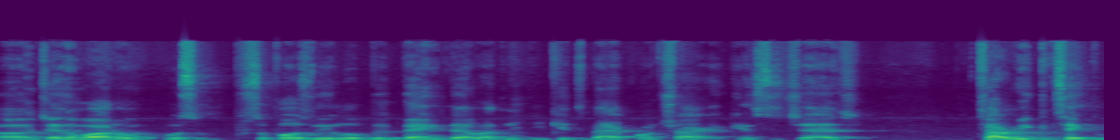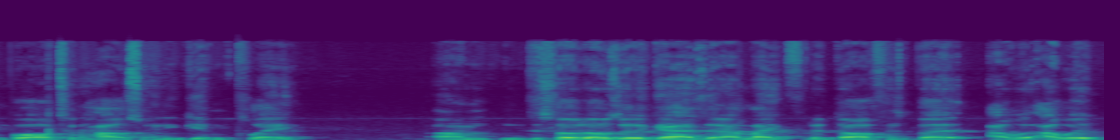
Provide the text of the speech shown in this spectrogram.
Uh, Jaylen Waddle was supposedly a little bit banged up. I think he gets back on track against the Jets. Tyreek can take the ball to the house on any given play. Um, so those are the guys that I like for the Dolphins. But I would, I would,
